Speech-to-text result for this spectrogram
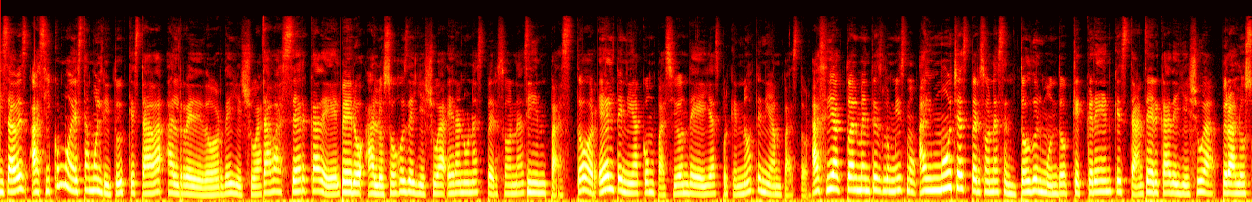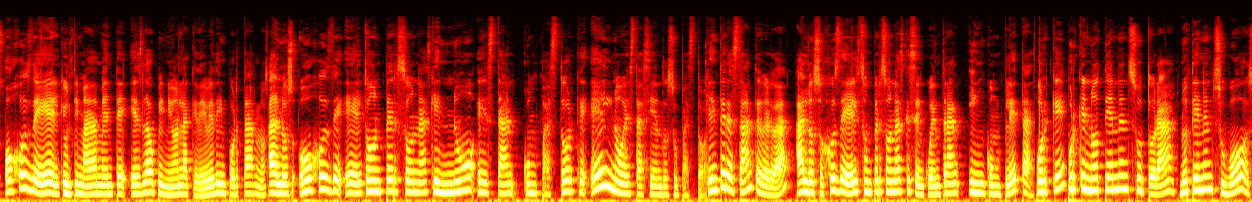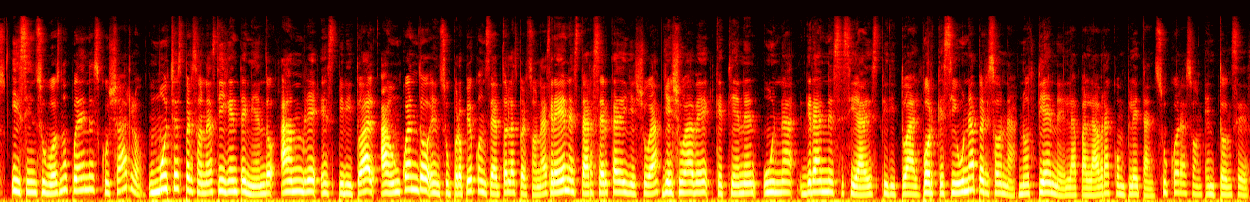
Y sabes, así como esta multitud que estaba alrededor de Yeshua estaba cerca de Él, pero a los ojos de Yeshua eran unas personas sin pastor. Él tenía compasión de ellas porque no tenían pastor. Así actualmente es lo mismo. Hay muchas personas en todo el mundo que creen que están cerca de Yeshua, pero a los ojos de Él, que últimamente es la opinión la que debe de importarnos, a los ojos de Él son personas que no están con pastor, que Él no está siendo su pastor. Qué interesante, ¿verdad? A los ojos de Él son personas que se encuentran incompletas. ¿Por qué? Porque no tienen su Torah, no tienen su voz y sin su voz no pueden escucharlo. Muchas personas siguen teniendo hambre espiritual, aun cuando en su propio concepto las personas creen estar cerca de Yeshua. Yeshua ve que tienen una gran necesidad espiritual, porque si una persona no tiene la palabra completa en su corazón, entonces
